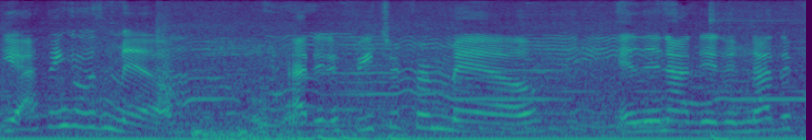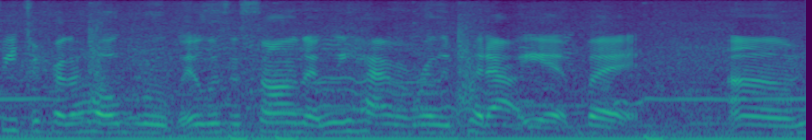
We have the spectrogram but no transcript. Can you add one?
yeah, I think it was Mel. I did a feature for Mel, and then I did another feature for the whole group. It was a song that we haven't really put out yet, but um,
